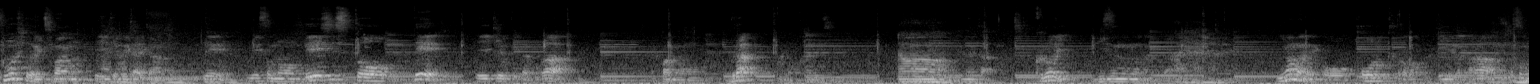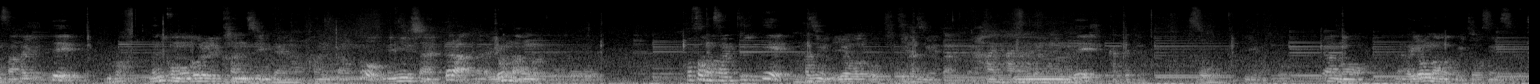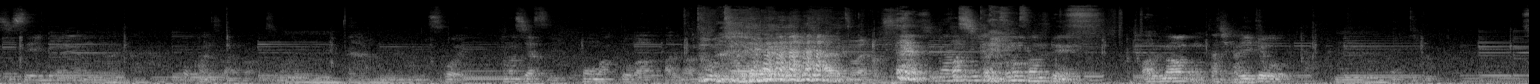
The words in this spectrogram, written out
その人が一番影響でかいかなと思って。てでそのベーシストで影響を受けたのがやっぱあのブラックの感じ。あなんか黒いリズムのなんか、はいはいはい今までこうフォーロックとかばっかり聞いてたから細野さん入って何この踊れる感じみたいな感じなのとでミュージシャンやったらなんかいろんな音楽をこう細野さん聞いて初めて洋楽を聴き始めたみたいな感じで、かけてるそうっていうのとあのなんかいろんな音楽に挑戦する姿勢みたいなのを感じたのがそのうん。すごい話しやすいフォーマットがあるなと思って。ありがとうございます。確かにその3点あるなと思って確かに。影響を。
